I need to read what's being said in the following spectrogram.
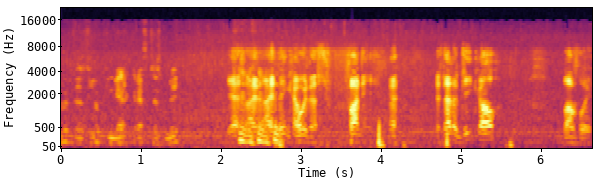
good looking aircraft as me. Yes, I, I think how that's funny. Is that a decal? Lovely.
